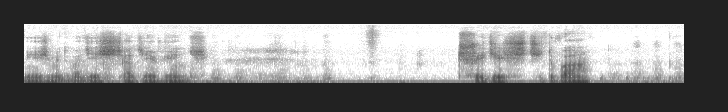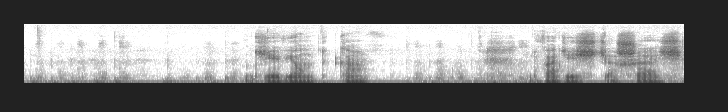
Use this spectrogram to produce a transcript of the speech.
mieliśmy dwadzieścia dziewięć, trzydzieści dwa, dziewiątka, dwadzieścia sześć,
